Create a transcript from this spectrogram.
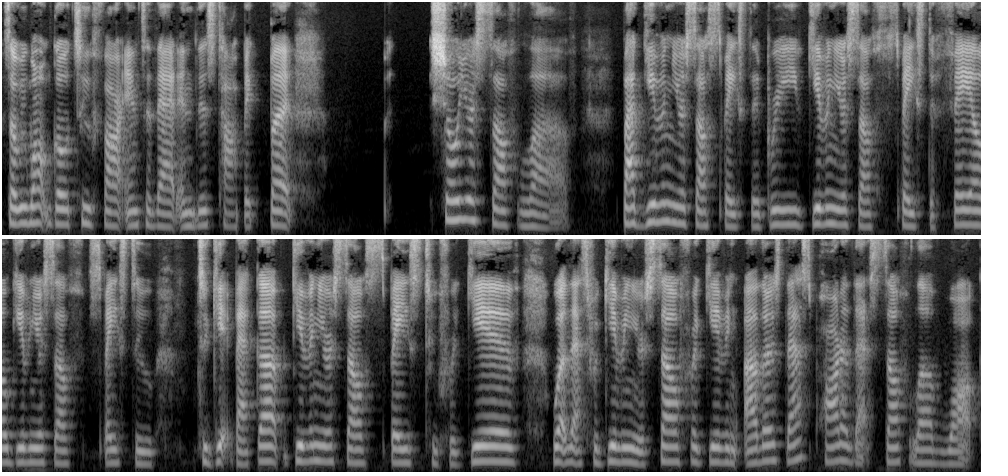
So we won't go too far into that in this topic. But show yourself love by giving yourself space to breathe, giving yourself space to fail, giving yourself space to to get back up, giving yourself space to forgive, whether that's forgiving yourself, forgiving others, that's part of that self-love walk.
